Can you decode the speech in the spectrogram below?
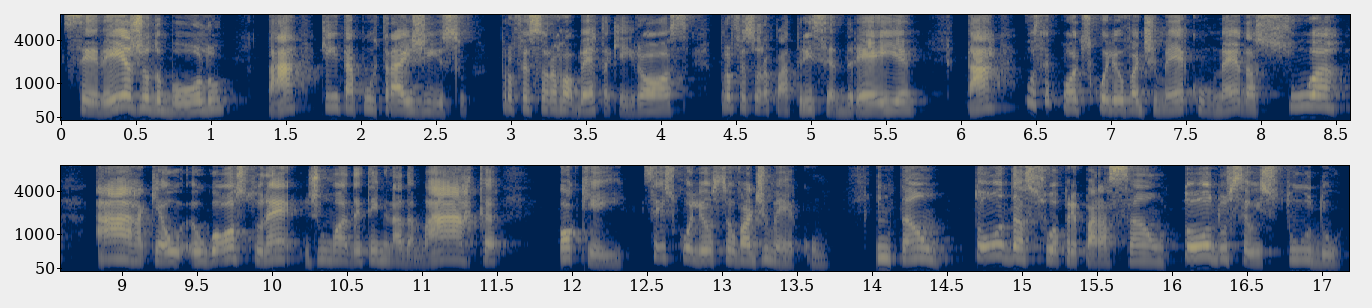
cereja do bolo, tá? Quem tá por trás disso? Professora Roberta Queiroz, professora Patrícia Dreia, tá? Você pode escolher o vademecum, né, da sua... Ah, Raquel, eu gosto, né, de uma determinada marca. Ok, você escolheu o seu vademecum. Então, toda a sua preparação, todo o seu estudo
